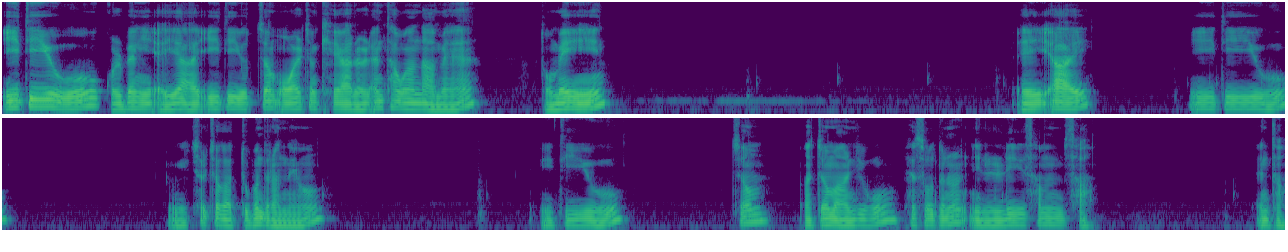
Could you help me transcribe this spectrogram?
edu 골뱅이 ai edu.or.kr을 엔터하고 난 다음에 도메인 ai edu 여기 철자가 두 번 들었네요. edu 점, 아, 점 아니고 패스워드는 1234 엔터.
